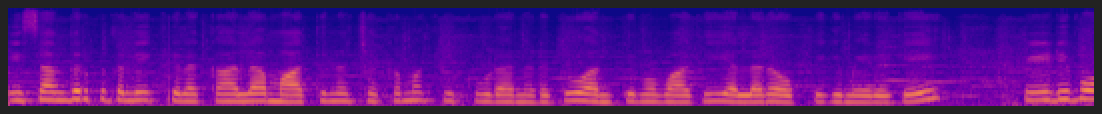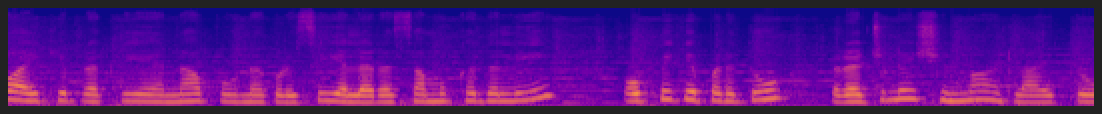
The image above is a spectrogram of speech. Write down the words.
ಈ ಸಂದರ್ಭದಲ್ಲಿ ಕೆಲ ಕಾಲ ಮಾತಿನ ಚಕಮಕಿ ಕೂಡ ನಡೆದು ಅಂತಿಮವಾಗಿ ಎಲ್ಲರ ಒಪ್ಪಿಗೆ ಮೇರೆಗೆ ಪಿಡಿಒ ಆಯ್ಕೆ ಪ್ರಕ್ರಿಯೆಯನ್ನ ಪೂರ್ಣಗೊಳಿಸಿ ಎಲ್ಲರ ಸಮ್ಮುಖದಲ್ಲಿ ಒಪ್ಪಿಗೆ ಪಡೆದು ರೆಜುಲೇಷನ್ ಮಾಡಲಾಯಿತು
